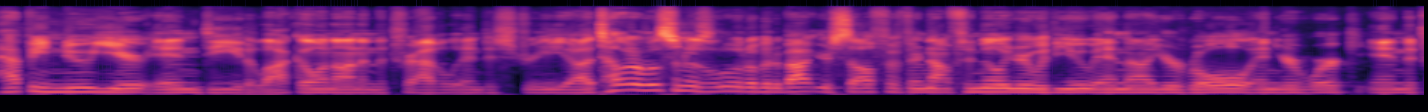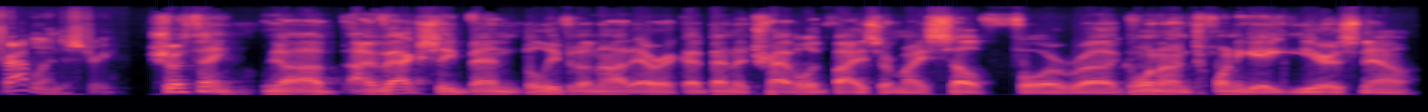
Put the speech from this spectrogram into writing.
Happy New Year indeed. A lot going on in the travel industry. Uh, tell our listeners a little bit about yourself if they're not familiar with you and uh, your role and your work in the travel industry. Sure thing. Uh, I've actually been, believe it or not, Eric, I've been a travel advisor myself for uh, going on 28 years now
